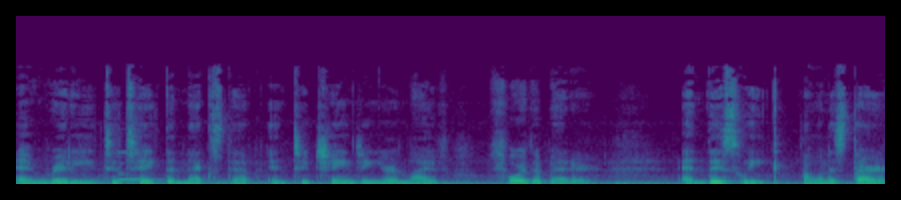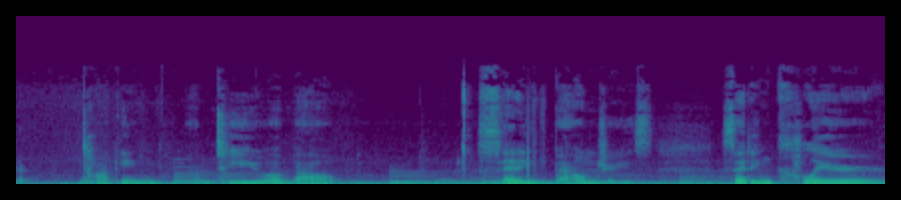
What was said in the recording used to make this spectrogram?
and ready to take the next step into changing your life for the better. And this week, I want to start talking um, to you about setting boundaries, setting clear,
